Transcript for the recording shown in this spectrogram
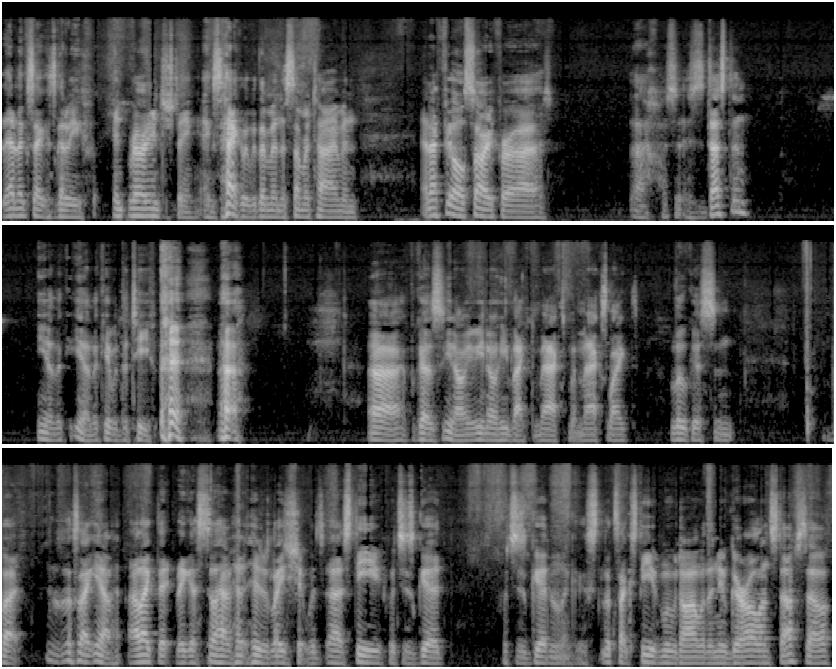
that looks like it's gonna be in very interesting. Exactly with them in the summertime, and and I feel sorry for uh, uh is, it, Dustin? You know, the you know the kid with the teeth. uh, because you know you know he liked Max, but Max liked Lucas, and but looks like you know I like that they still have his relationship with uh, Steve, which is good, which is good, and like, looks like Steve moved on with a new girl and stuff. So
